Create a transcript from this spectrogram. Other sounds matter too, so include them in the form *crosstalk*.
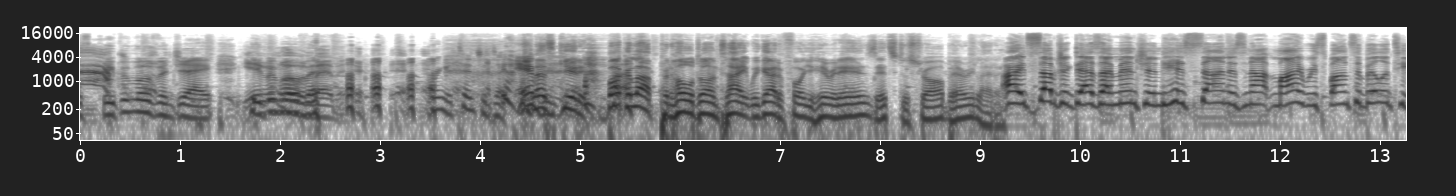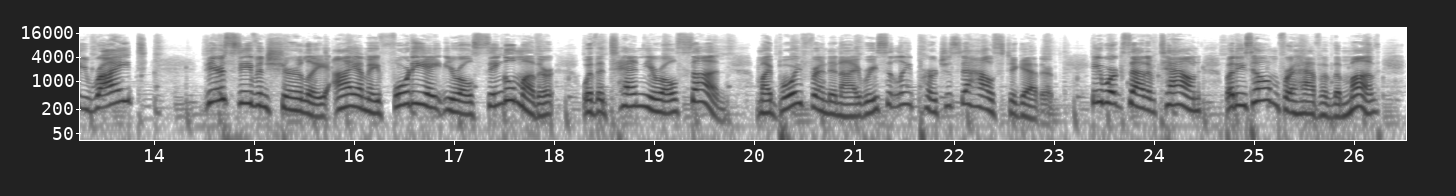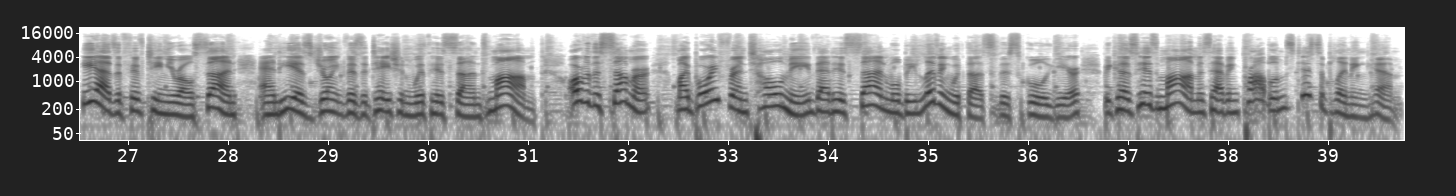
Just keep it moving, Jay. *laughs* Keep it moving. baby. *laughs* Bring attention to Let's get it. Buckle up and hold on tight. We got it for you. Here it is. It's the strawberry letter. All right, subject as I mentioned, his son is not my responsibility, right? Dear Steve and Shirley, I am a 48 year old single mother with a 10 year old son. My boyfriend and I recently purchased a house together. He works out of town, but he's home for half of the month. He has a 15 year old son, and he has joint visitation with his son's mom. Over the summer, my boyfriend told me that his son will be living with us this school year because his mom is having problems disciplining him.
